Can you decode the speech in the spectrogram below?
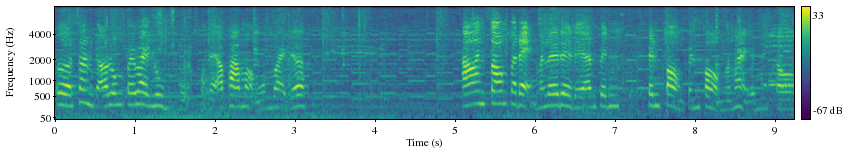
เออสั้นก็เอาลงไปไว้ลุ่มผูกแต่เอาพาหมองมไว้เด้อเอาอันตองประแดกมาเลยเด้อเดี๋ยวอันเป็นเป็นป่องเป็นป่องมาใหม่อันในตอง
